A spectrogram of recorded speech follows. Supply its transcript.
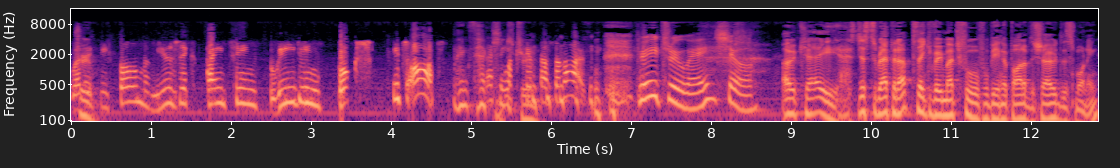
whether True. it be film, music, painting, reading, books. It's art. Exactly. That's Exactly. what true. kept us alive. Very true, eh? Sure. Okay, just to wrap it up, thank you very much for, for being a part of the show this morning.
